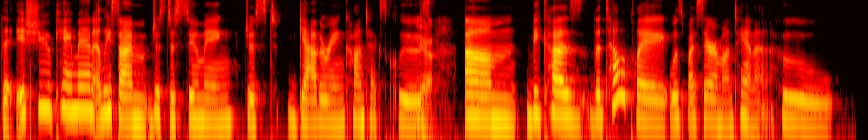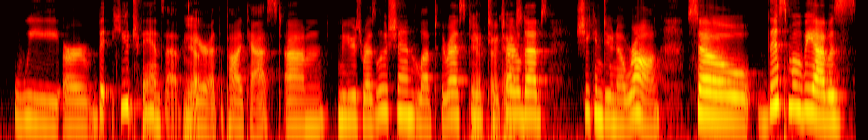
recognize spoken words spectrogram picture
the issue came in. At least I'm just assuming, just gathering context clues. Yeah. Um, because the teleplay was by Sarah Montana, who we are bit huge fans of Yeah. here at the podcast. Um, New Year's resolution, love to the rescue, Yeah, two turtle doves. She can do no wrong. So this movie I was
